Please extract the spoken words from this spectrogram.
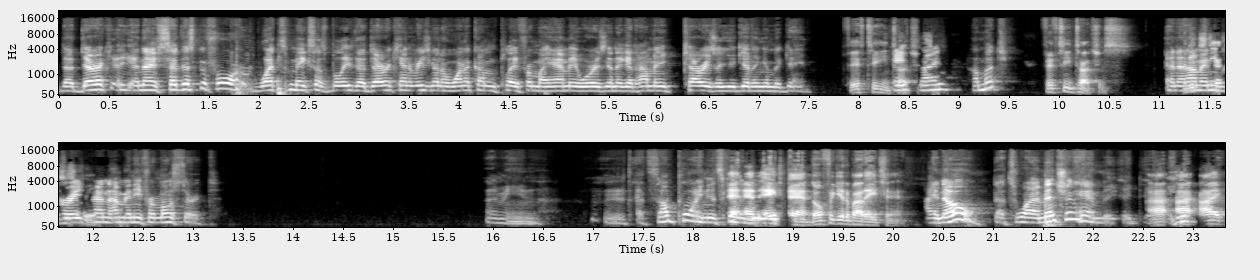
that Derrick? And I've said this before. What makes us believe that Derrick Henry is going to want to come play for Miami, where he's going to get how many carries are you giving him a game? 15 Eight, touches. nine? How much? 15 touches. And then And how many for eight? And how many for Mostert? I mean, at some point it's going And, to and be. Achane, don't forget about Achane. I know. That's why I mentioned him. I, I,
